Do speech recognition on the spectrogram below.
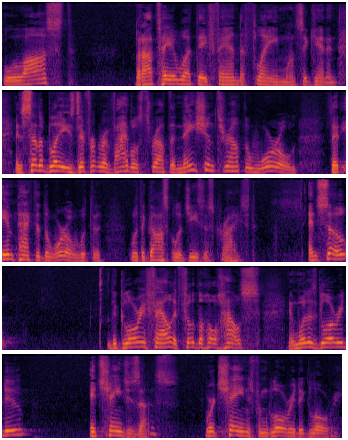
lost, but I'll tell you what, they fanned the flame once again and, and set ablaze different revivals throughout the nation, throughout the world that impacted the world with the, with the gospel of Jesus Christ. And so, the glory fell, it filled the whole house. And what does glory do? It changes us. We're changed from glory to glory.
